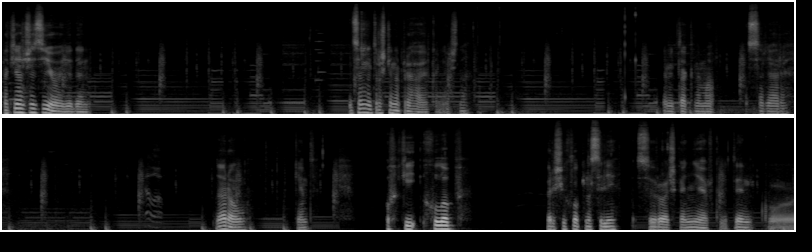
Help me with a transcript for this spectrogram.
Так я вже з'їв один. І це мене трошки напрягає, звісно. Там і так нема соляри. Здоров, Кент. Ох, який хлоп. Перший хлоп на селі. Сорочка, ні, в клітинку,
